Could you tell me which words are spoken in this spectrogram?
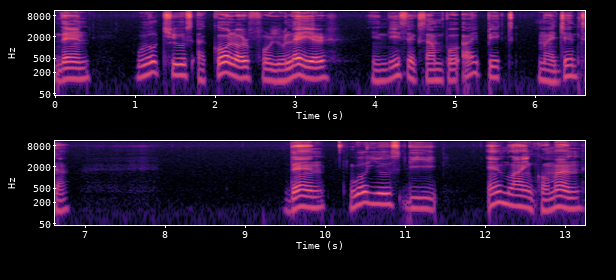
Then we'll choose a color for your layer. In this example, I picked magenta. Then we'll use the mline command.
